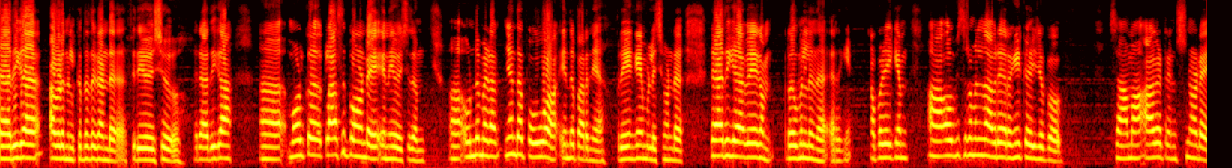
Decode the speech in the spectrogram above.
രാധിക അവിടെ നിൽക്കുന്നത് കണ്ട് ഫിദ ചോദിച്ചു രാധിക മോൾക്ക് ക്ലാസ്സിൽ പോകണ്ടേ? എന്ന് ചോദിച്ചതും "ആ, ഉണ്ട് മേഡം ഞാൻ എന്താ പോവാ? എന്ന് പറഞ്ഞ് പ്രിയങ്കയും വിളിച്ചുകൊണ്ട് രാധിക വേഗം റൂമിൽ നിന്ന് ഇറങ്ങി. അപ്പോഴേക്കും ആ ഓഫീസ് റൂമിൽ നിന്ന് അവർ ഇറങ്ങിക്കഴിഞ്ഞപ്പോൾ ശ്യാമ ആകെ ടെൻഷനോടെ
